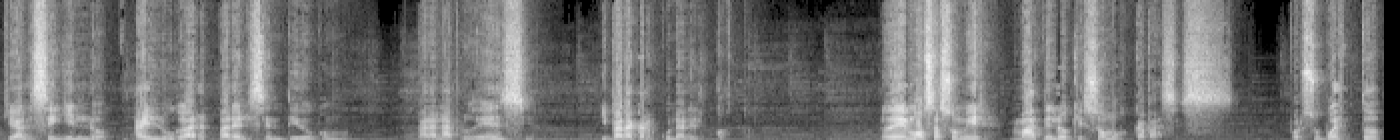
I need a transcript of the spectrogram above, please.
que al seguirlo hay lugar para el sentido común. para la prudencia y para calcular el costo. No debemos asumir más de lo que somos capaces. Por supuesto,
